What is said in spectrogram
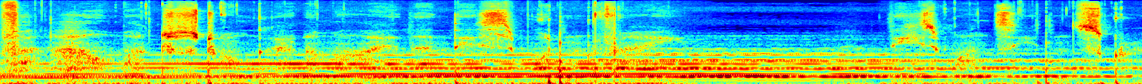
For how much stronger am I than this wooden frame, these once hidden screws?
